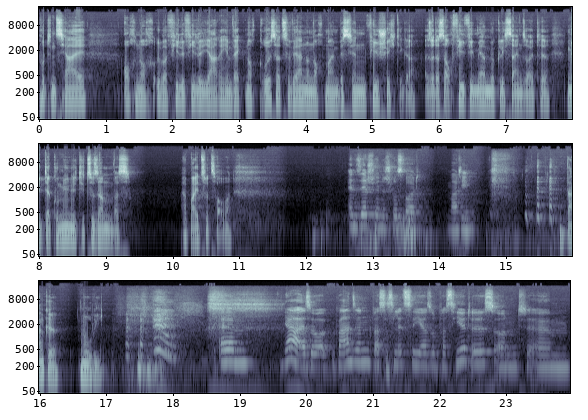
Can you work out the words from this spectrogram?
Potenzial, auch noch über viele, viele Jahre hinweg noch größer zu werden und noch mal ein bisschen vielschichtiger. Also dass auch viel, viel mehr möglich sein sollte, mit der Community zusammen was herbeizuzaubern. Ein sehr schönes Schlusswort, Martin. Danke, Nori. ähm, ja, also Wahnsinn, was das letzte Jahr so passiert ist und ähm,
